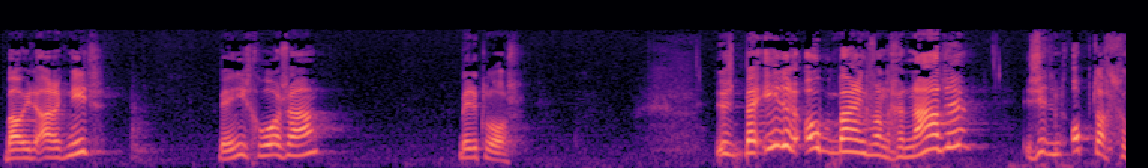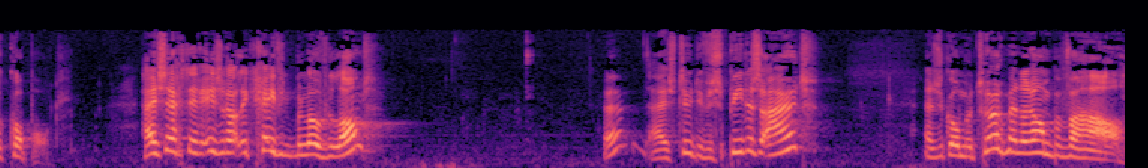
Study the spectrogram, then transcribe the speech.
Bouw je de ark niet, ben je niet gehoorzaam, je de klos. Dus bij iedere openbaring van de genade zit een opdracht gekoppeld. Hij zegt tegen Israël, ik geef je het beloofde land. Hij stuurt die verspieders uit. En ze komen terug met een rampenverhaal.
